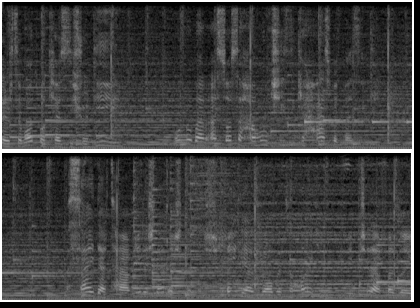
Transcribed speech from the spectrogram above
ارتباط با کسی شدی اون رو بر اساس همون چیزی که هست بپذیری. و سعی در تغییرش نداشته باش خیلی از رابطه هایی که می‌بینیم چه در فضای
